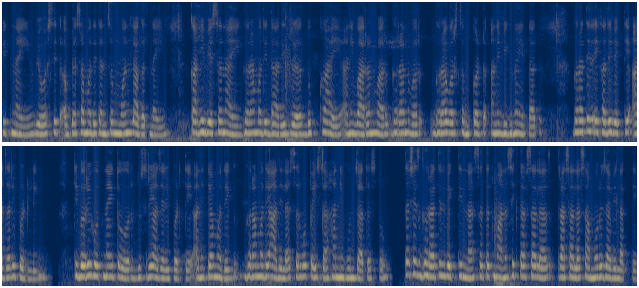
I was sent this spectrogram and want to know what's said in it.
पित नाही व्यवस्थित अभ्यासामध्ये त्यांचं मन लागत नाही काही व्यसन आहे घरामध्ये दारिद्र्य दुःख आहे आणि वारंवार घरांवर घरावर संकट आणि विघ्न येतात. घरातील एखादी व्यक्ती आजारी पडली ती बरी होत नाही तोवर दुसरी आजारी पडते आणि त्यामध्ये घरामध्ये आलेला सर्व पैसा हा निघून जात असतो. तसेच घरातील व्यक्तींना सतत मानसिक त्रासाला त्रासाला सामोरे जावे लागते.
